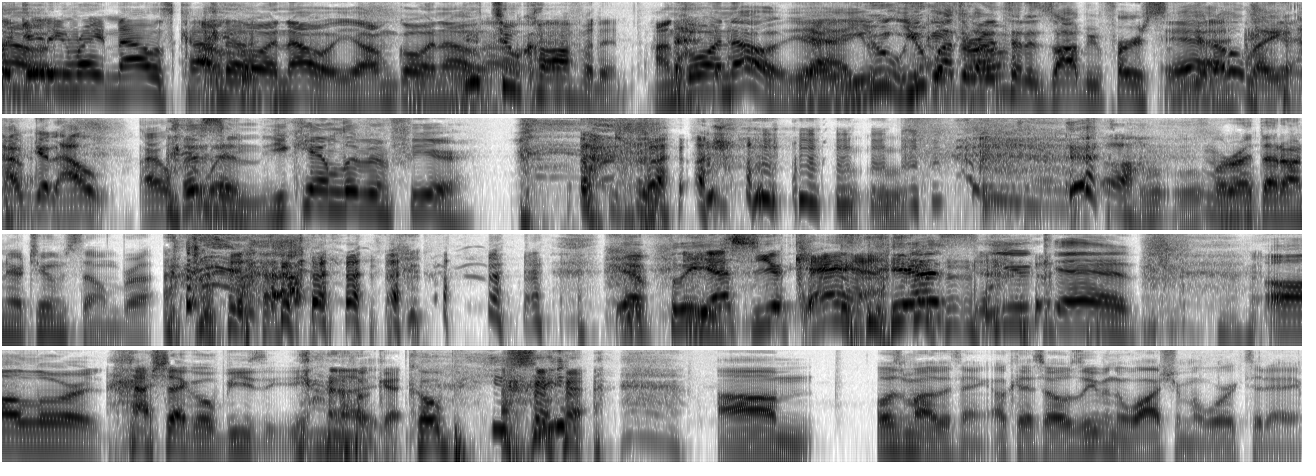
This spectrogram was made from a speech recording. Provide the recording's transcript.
delegating out. right now is I'm kind of going out. Yeah, I'm going out. You're too oh, confident. I'm going out. Yeah, Yeah, you you, can about to run come. into the zombie first. You Yeah. know, like I'm getting out. out the way. Listen, you can't live in fear. We'll write that on your tombstone, bro. Yeah, please. yes, you can. yes, you can. Oh Lord. Hashtag obesity. okay. Go BC. Um, what was my other thing? Okay, so I was leaving the washroom at work today.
